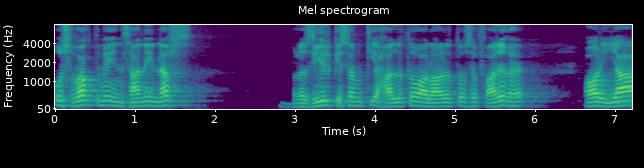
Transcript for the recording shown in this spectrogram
اس وقت میں انسانی نفس برزیل قسم کی حالتوں اور عادتوں سے فارغ ہے اور یا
